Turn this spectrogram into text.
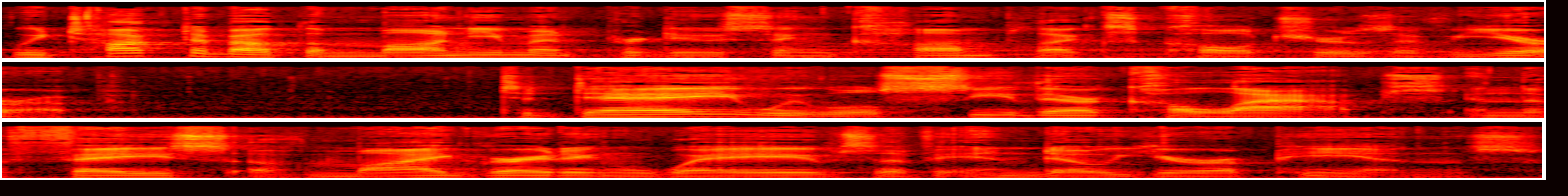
we talked about the monument producing complex cultures of Europe. Today, we will see their collapse in the face of migrating waves of Indo Europeans.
